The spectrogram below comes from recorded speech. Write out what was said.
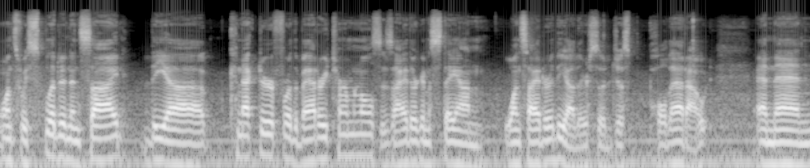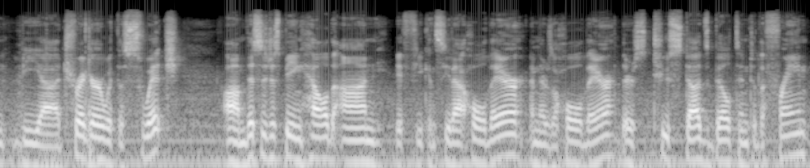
once we split it inside, the uh, connector for the battery terminals is either going to stay on one side or the other, so just pull that out. And then the uh, trigger with the switch, um, this is just being held on, if you can see that hole there, and there's a hole there. There's two studs built into the frame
